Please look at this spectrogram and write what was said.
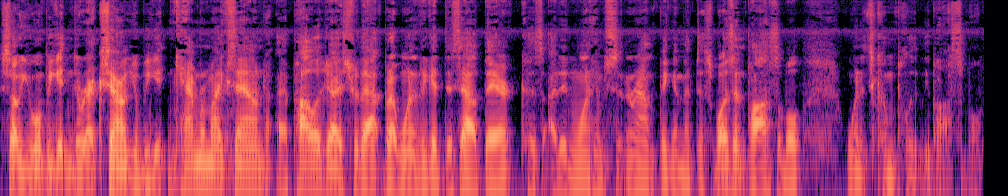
So you won't be getting direct sound. You'll be getting camera mic sound. I apologize for that, but I wanted to get this out there because I didn't want him sitting around thinking that this wasn't possible when it's completely possible.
